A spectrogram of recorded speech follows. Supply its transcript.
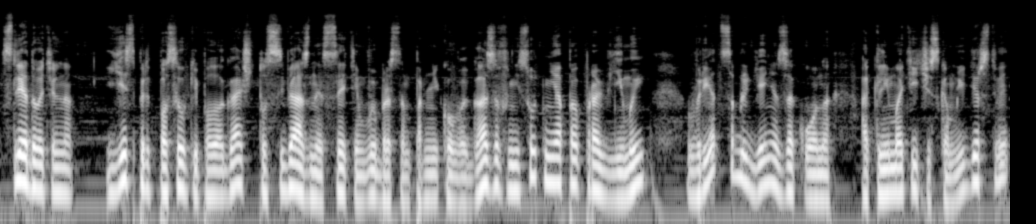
Следовательно, есть предпосылки полагать, что связанные с этим выбросом парниковых газов несут непоправимый вред соблюдения закона о климатическом лидерстве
